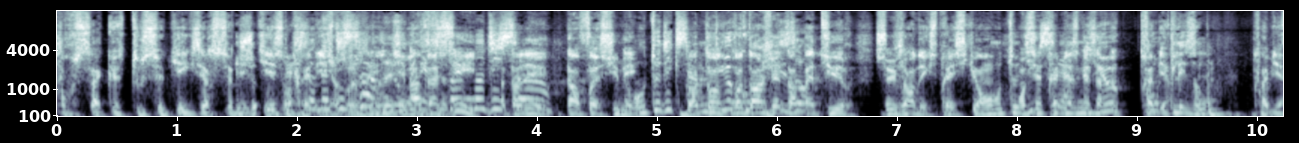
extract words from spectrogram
pour ça que tous ceux qui exercent ce métier sont très bien Ah bah personne ne dit ça. attendez, non, faut assumer. On te dit que c'est un Quand on, milieu quand on jette en pâture ce genre d'expression, On te on sait très bien ce que ça peut. Très bien. Très bien.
